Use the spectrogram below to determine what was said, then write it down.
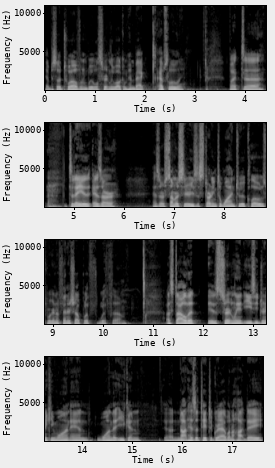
episode twelve, and we will certainly welcome him back. absolutely. But uh, today, as our as our summer series is starting to wind to a close, we're going to finish up with with um, a style that is certainly an easy drinking one and one that you can uh, not hesitate to grab on a hot day,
